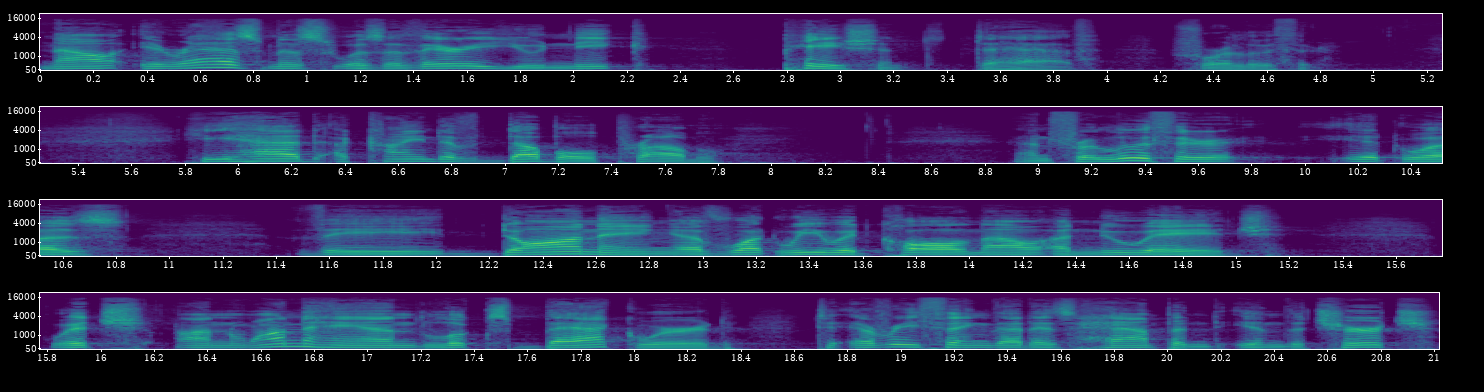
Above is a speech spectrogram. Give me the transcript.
Now, Erasmus was a very unique patient to have for Luther. He had a kind of double problem. And for Luther, it was the dawning of what we would call now a new age, which on one hand looks backward to everything that has happened in the church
